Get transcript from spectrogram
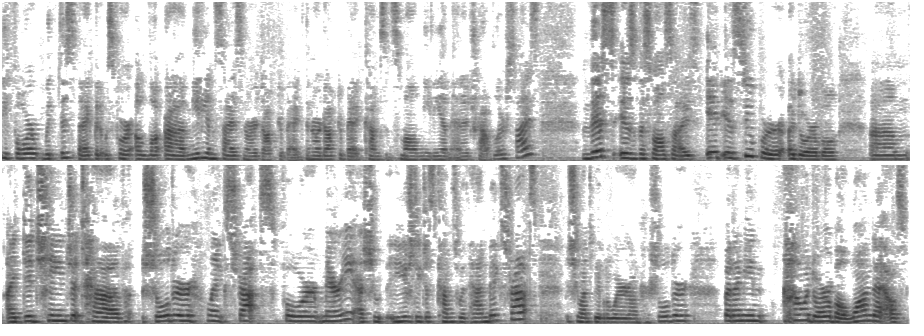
before with this bag, but it was for a uh, medium-sized Nora Doctor bag. The Nora Doctor bag comes in small, medium, and a traveler size. This is the small size. It is super adorable. Um, I did change it to have shoulder length straps for Mary, as she usually just comes with handbag straps, but she wants to be able to wear it on her shoulder. But I mean, how adorable. Wanda also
